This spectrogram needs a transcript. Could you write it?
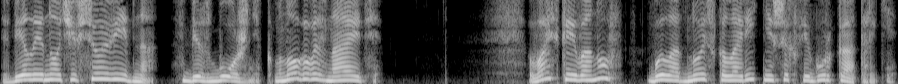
В белые ночи все видно. Безбожник, много вы знаете. Васька Иванов был одной из колоритнейших фигур каторги.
